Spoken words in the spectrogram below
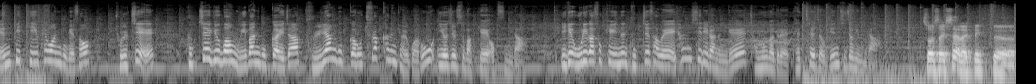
NPT 회원국에서 졸지에 국제규범 위반 국가이자 불량 국가로 추락하는 결과로 이어질 수밖에 없습니다. 이게 우리가 속해 있는 국제사회의 현실이라는 게 전문가들의 대체적인 지적입니다. So as I said, I think the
